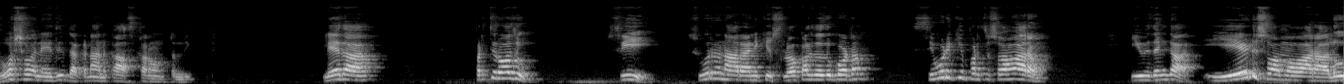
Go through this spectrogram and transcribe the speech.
దోషం అనేది దక్కడానికి ఆస్కారం ఉంటుంది. లేదా ప్రతిరోజు శ్రీ సూర్యనారాయణకి శ్లోకాలు చదువుకోవటం శివుడికి ప్రతి సోమవారం ఈ విధంగా ఏడు సోమవారాలు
